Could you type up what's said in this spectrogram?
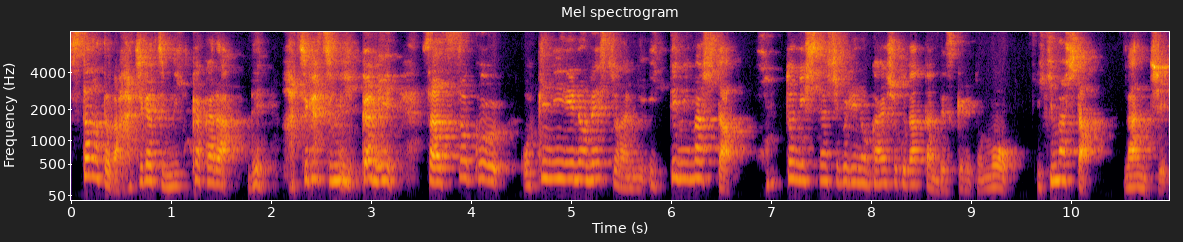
スタートが8月3日からで、8月3日に早速お気に入りのレストランに行ってみました。本当に久しぶりの外食だったんですけれども、行きました。ランチ。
